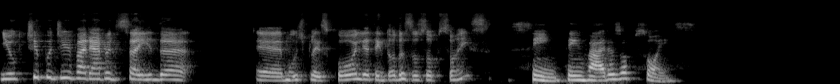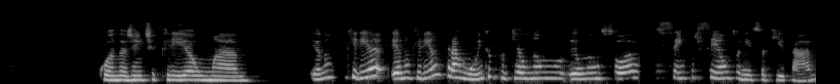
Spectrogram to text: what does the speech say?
E o tipo de variável de saída é múltipla escolha, tem todas as opções? Sim, tem várias opções. Quando a gente cria uma eu não queria, eu não queria entrar muito porque eu não, eu não sou 100% nisso aqui, tá?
